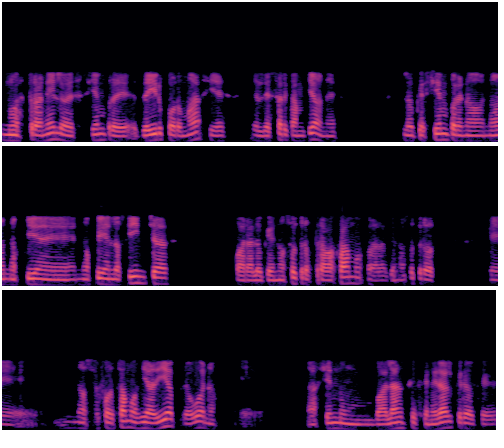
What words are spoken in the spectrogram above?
nuestro anhelo es siempre de ir por más y es el de ser campeones lo que siempre no, no, nos, piden, nos piden los hinchas, para lo que nosotros trabajamos, para lo que nosotros eh, nos esforzamos día a día, pero bueno, eh, haciendo un balance general creo que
